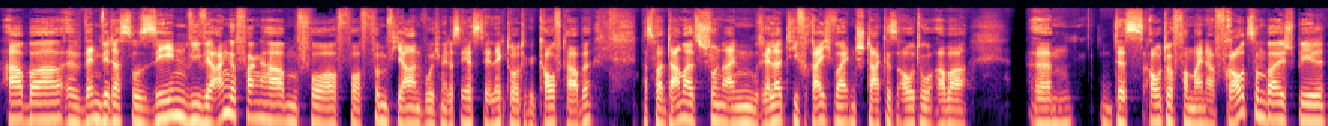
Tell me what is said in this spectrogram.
Aber äh, wenn wir das so sehen, wie wir angefangen haben vor, vor fünf Jahren, wo ich mir das erste Elektroauto gekauft habe, das war damals schon ein relativ reichweitenstarkes Auto, aber ähm, das Auto von meiner Frau zum Beispiel,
